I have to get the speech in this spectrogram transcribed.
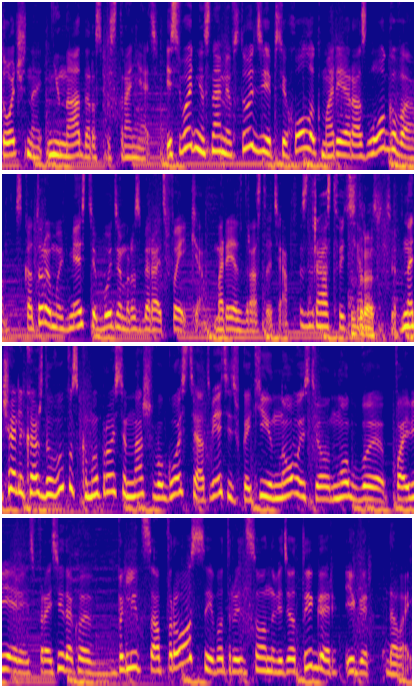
точно не надо распространять. И сегодня с нами в студии психолог Мария Разлогова, с которой мы вместе будем разбирать фейки. Мария, здравствуйте. Здравствуйте. Здравствуйте. В начале каждого выпуска мы просим нашего гостя ответить, в какие новости он мог бы поверить, пройти такой блиц-опрос, и его традиционно ведет Игорь. Игорь, давай.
